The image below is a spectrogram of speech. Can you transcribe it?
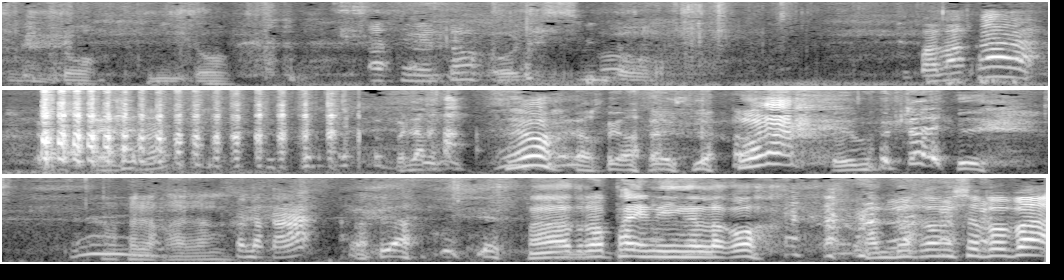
Siminto. Ah, simento. Oh, siminto. Palaka! Eh, matay. Palaka lang. Mga tropa, hiningal ako. Andun kami sa baba.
